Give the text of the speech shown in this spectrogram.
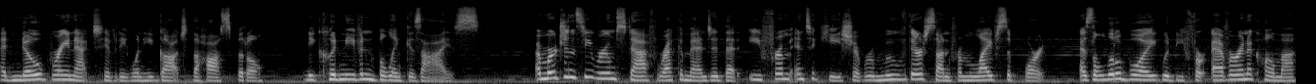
had no brain activity when he got to the hospital, and he couldn't even blink his eyes. Emergency room staff recommended that Efrem and Takesha remove their son from life support, as the little boy would be forever in a coma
